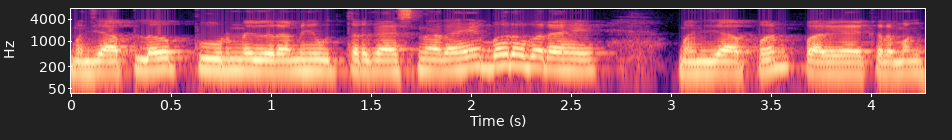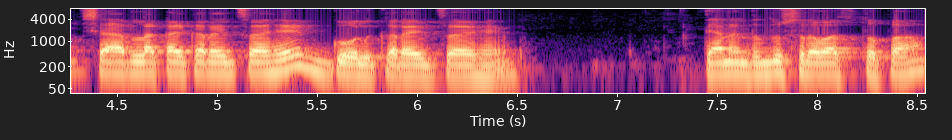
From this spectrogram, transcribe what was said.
म्हणजे आपलं पूर्णविराम हे उत्तर काय असणार आहे? बरोबर आहे. म्हणजे आपण पर्याय क्रमांक चारला काय करायचं आहे? गोल करायचं आहे. त्यानंतर दुसरं वाचतो पहा.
